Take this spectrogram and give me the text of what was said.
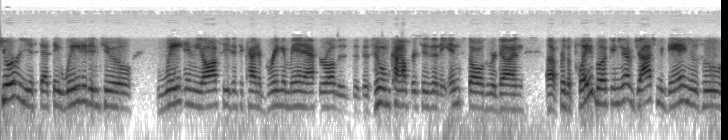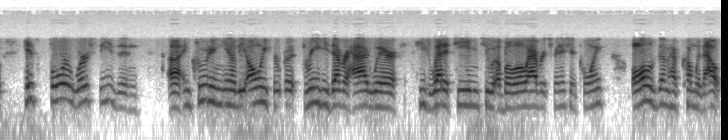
curious that they waited until late in the offseason to kind of bring him in after all the, the, the Zoom conferences and the installs were done uh, for the playbook. And you have Josh McDaniels, who his four worst seasons uh, including you know the only th- uh, three he's ever had where he's led a team to a below average finish in points. All of them have come without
